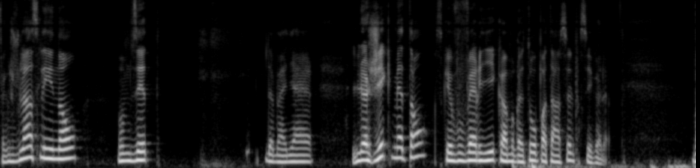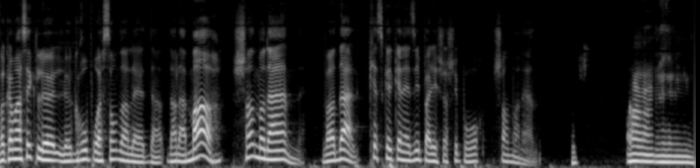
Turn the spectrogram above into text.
Fait que je vous lance les noms. Vous me dites de manière logique, mettons, ce que vous verriez comme retour potentiel pour ces gars-là. On va commencer avec le, le gros poisson dans la, dans, dans la mare, Sean Monahan. Vandal, qu'est-ce que le Canadien peut aller chercher pour Sean Monahan? Un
